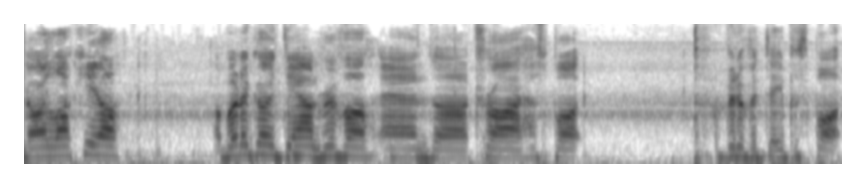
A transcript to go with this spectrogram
No luck here. I better go down river and uh, try a spot, a bit of a deeper spot.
